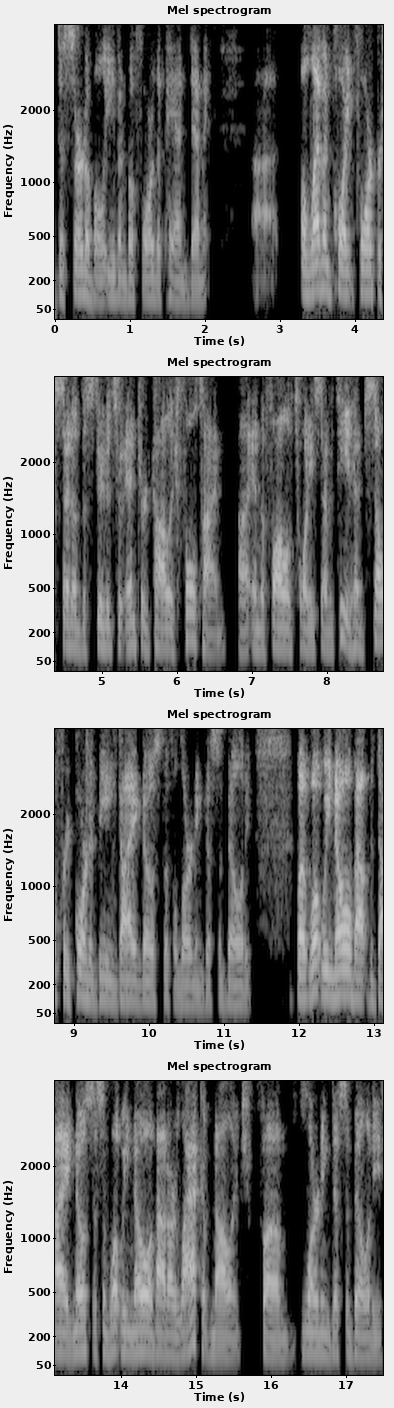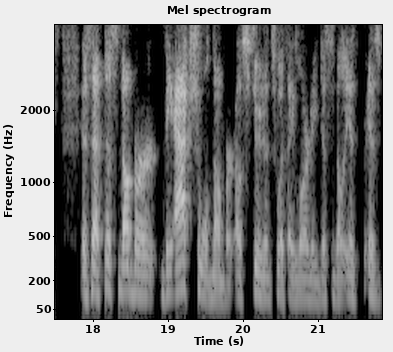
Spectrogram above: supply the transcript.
discernible even before the pandemic. Uh, 11.4% of the students who entered college full-time uh, in the fall of 2017 had self-reported being diagnosed with a learning disability. But what we know about the diagnosis and what we know about our lack of knowledge from learning disabilities is that this number, the actual number of students with a learning disability is, is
